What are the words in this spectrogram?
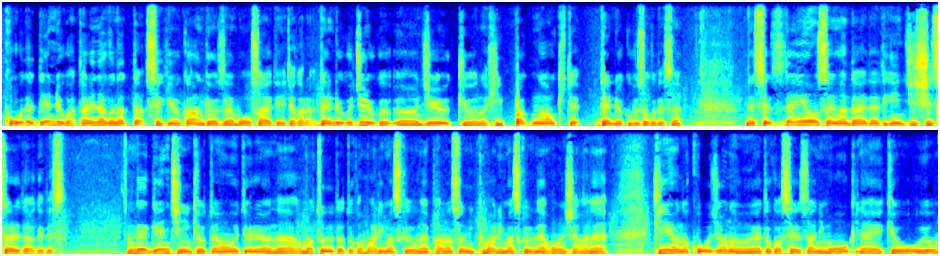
ここで電力が足りなくなった石油環境を全部抑えていたから、電力磁力、うん、需給の逼迫が起きて、電力不足ですね。で、節電要請が大々的に実施されたわけです。で、現地に拠点を置いているような、まあ、トヨタとかもありますけどね、パナソニックもありますけどね、本社がね、企業の工場の運営とか生産にも大きな影響を及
